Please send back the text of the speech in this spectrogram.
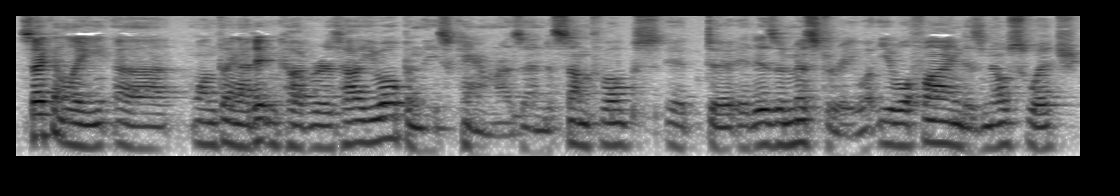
Secondly, uh, one thing I didn't cover is how you open these cameras, and to some folks it, uh, it is a mystery. What you will find is no switch,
